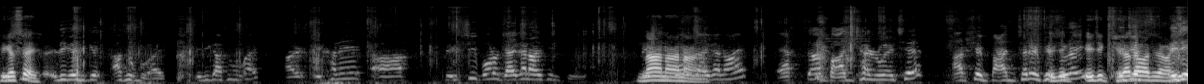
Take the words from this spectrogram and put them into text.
ঠিক আছে? এদিকে এদিকে আসুক ভাই এদিকে আসুক ভাই। আর এখানে বেশি বড় জায়গা নয় কিন্তু। না, না, না। জায়গা নয় একটা বাঁশঝাড় রয়েছে আর সেই বাঁশঝাড়ের এই ভেতরে এই যে ঘেরা দেওয়া আছে এই যে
